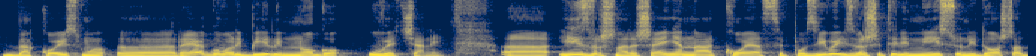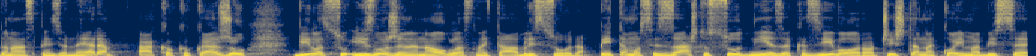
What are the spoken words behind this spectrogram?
na koji smo reagovali bili mnogo uvećani. E, izvršna rešenja na koja se pozivaju izvršitelji nisu ni došla do nas penzionera, a kako kažu, bila su izložena na oglasnoj tabli suda. Pitamo se zašto sud nije zakazivao ročišta na kojima bi se e,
